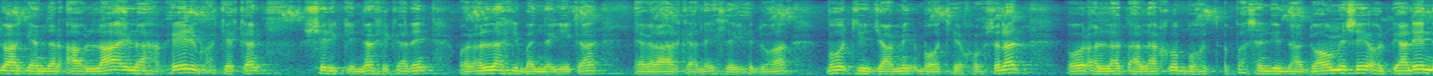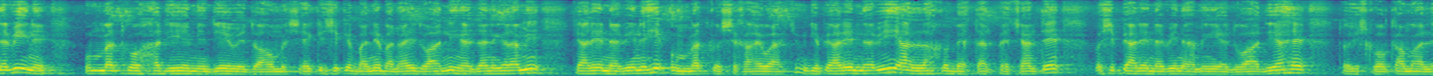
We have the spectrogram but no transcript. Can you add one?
دعا کے اندر آپ لا الہ غیر کو کہہ کر شرک کی نفی کریں اور اللہ کی بندگی کا اقرار کریں۔ اس لیے یہ دعا بہت ہی جامع، بہت ہی خوبصورت اور اللہ تعالیٰ کو بہت پسندیدہ دعاؤں میں سے اور پیارے نبی نے امت کو ہدیے میں دیے ہوئے دعاؤں میں سے۔ کسی کے بنے بنائی دعا نہیں ہے۔ زین گرامی، پیارے نبی نے ہی امت کو سکھایا ہوا ہے۔ کیونکہ پیارے نبی ہی اللہ کو بہتر پہچانتے ہیں۔ اسی پیارے نبی نے ہمیں یہ دعا دیا ہے۔ تو اس کو کمال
